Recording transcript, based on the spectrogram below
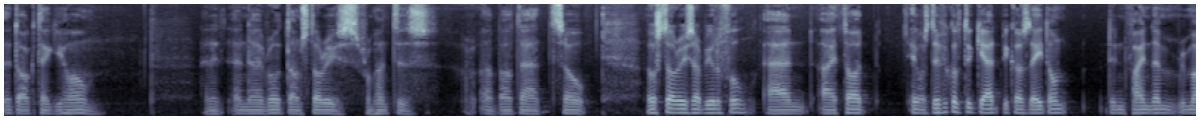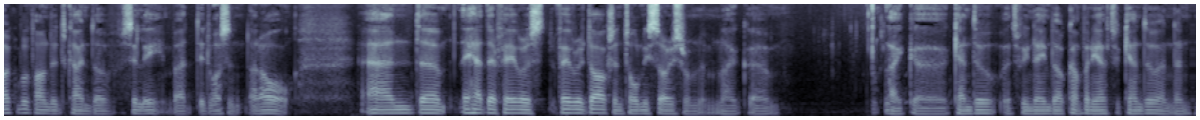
the dog take you home. And it, and I wrote down stories from hunters about that. So those stories are beautiful, and I thought it was difficult to get because they don't didn't find them remarkable. Found it kind of silly, but it wasn't at all. And um, they had their favorite favorite dogs and told me stories from them, like. Um, like uh, Qerndu, which we named our company after Qerndu, and then,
